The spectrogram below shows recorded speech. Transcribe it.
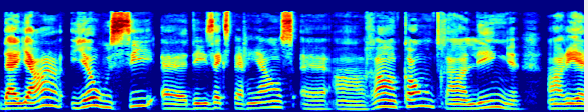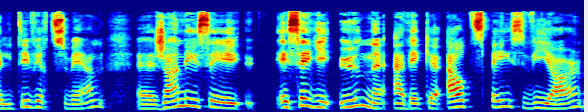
D'ailleurs, il y a aussi euh, des expériences euh, en rencontre en ligne, en réalité virtuelle. Euh, j'en ai essayé, une avec Outspace VR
